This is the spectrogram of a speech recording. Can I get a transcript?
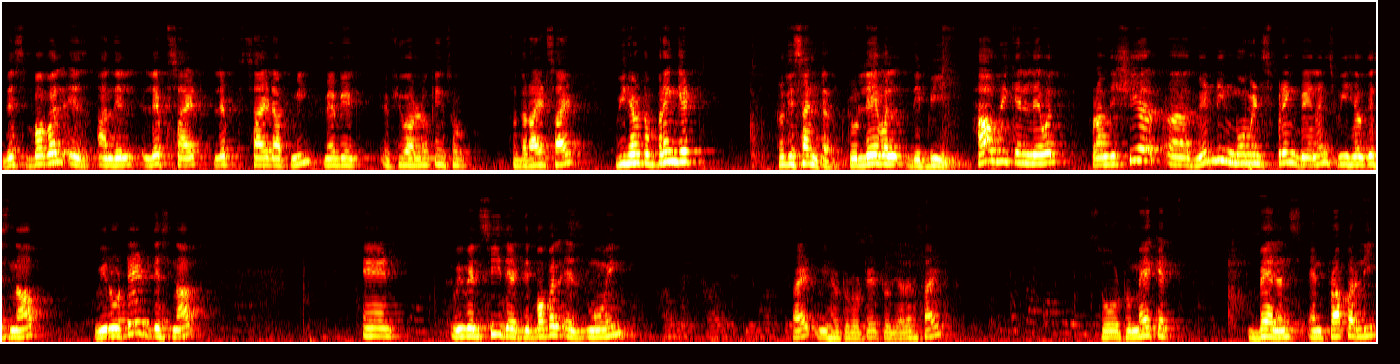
This bubble is on the left side left side of me. Maybe if you are looking so to the right side we have to bring it to the center to level the beam. How we can level? From the shear uh, bending moment spring balance we have this knob. We rotate this knob and we will see that the bubble is moving. Right? We have to rotate to the other side so to make it balance and properly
